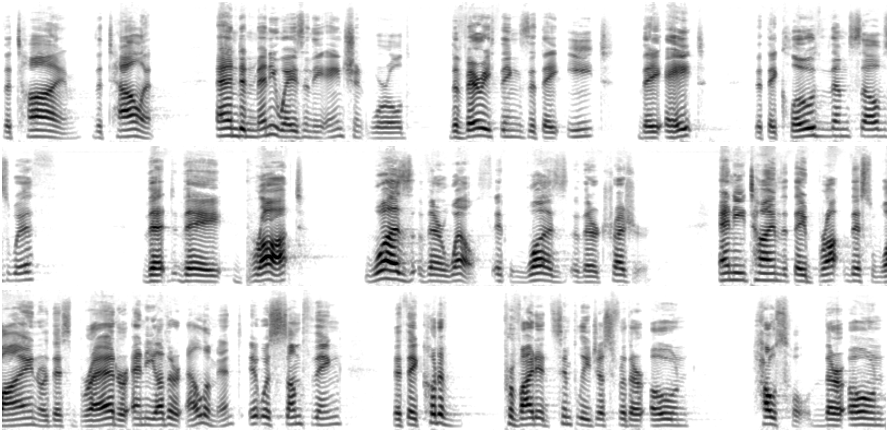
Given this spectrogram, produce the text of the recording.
the time, the talent, and in many ways in the ancient world, the very things that they eat, they ate, that they clothed themselves with, that they brought was their wealth. It was their treasure. Any time that they brought this wine or this bread or any other element, it was something that they could have provided simply just for their own household, their own,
